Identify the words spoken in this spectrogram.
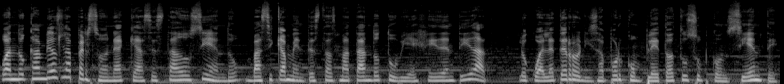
Cuando cambias la persona que has estado siendo, básicamente estás matando tu vieja identidad, lo cual aterroriza por completo a tu subconsciente.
